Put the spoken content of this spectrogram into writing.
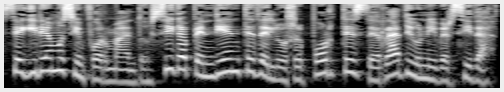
Seguiremos informando. Siga pendiente de los reportes de Radio Universidad.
